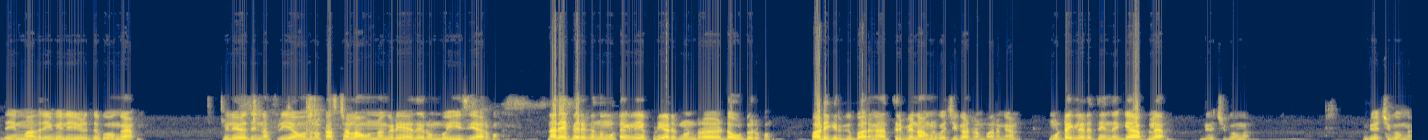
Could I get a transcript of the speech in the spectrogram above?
அதே மாதிரி வெளியே இழுத்துக்கோங்க வெளியே எடுத்திங்கன்னா ஃப்ரீயாக வந்துடும் கஷ்டம்லாம் ஒன்றும் கிடையாது. ரொம்ப ஈஸியாக இருக்கும். நிறைய பேருக்கு இந்த முட்டைகள் எப்படி எடுக்கணுன்ற டவுட் இருக்கும். படிக்கு இருக்குது பாருங்கள் திருப்பி நான் உங்களுக்கு வச்சு காட்டுறேன் பாருங்கள் முட்டைகள் எடுத்து இந்த கேப்பில் இப்படி வச்சுக்கோங்க. இப்படி வச்சுக்கோங்க.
